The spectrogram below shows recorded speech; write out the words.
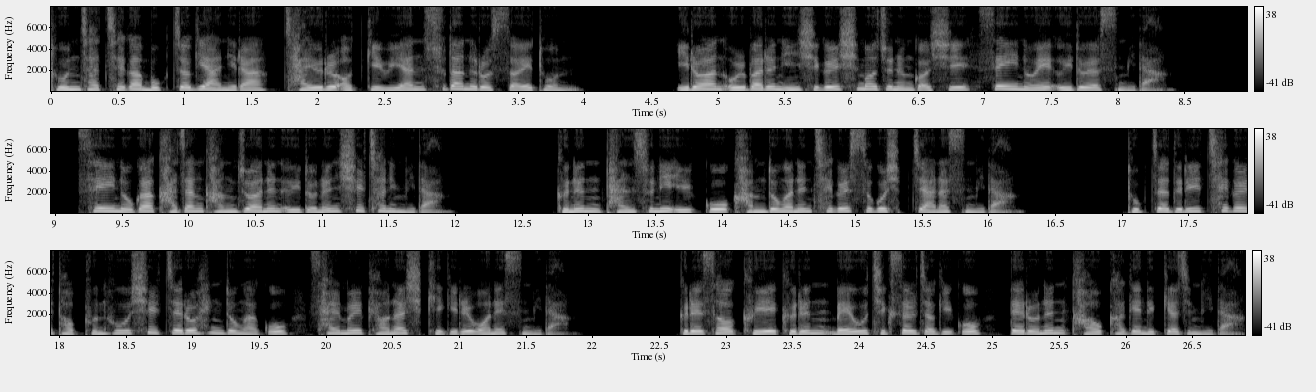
돈 자체가 목적이 아니라 자유를 얻기 위한 수단으로서의 돈. 이러한 올바른 인식을 심어주는 것이 세이노의 의도였습니다. 세이노가 가장 강조하는 의도는 실천입니다. 그는 단순히 읽고 감동하는 책을 쓰고 싶지 않았습니다. 독자들이 책을 덮은 후 실제로 행동하고 삶을 변화시키기를 원했습니다. 그래서 그의 글은 매우 직설적이고 때로는 가혹하게 느껴집니다.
